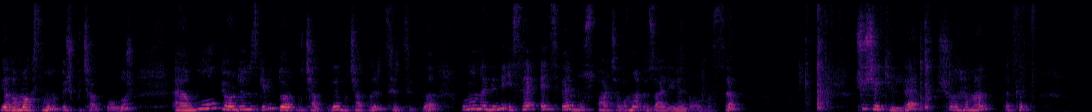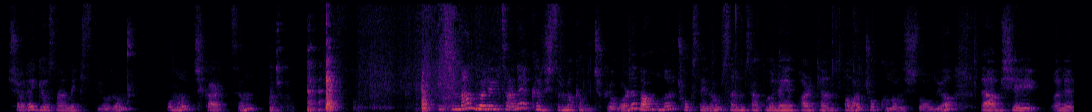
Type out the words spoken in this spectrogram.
Ya da maksimum üç bıçaklı olur. E, bu gördüğünüz gibi dört bıçaklı ve bıçakları tırtıklı. Bunun nedeni ise et ve buz parçalama özelliğinin olması. Şu şekilde şunu hemen takıp şöyle göstermek istiyorum. Bunu çıkarttım. İçinden böyle bir tane karıştırma kabı çıkıyor bu arada. Ben bunları çok seviyorum. Sarımsak böyle yaparken falan çok kullanışlı oluyor. Veya bir şey hani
